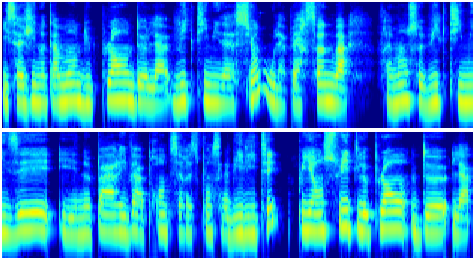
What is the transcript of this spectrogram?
Il s'agit notamment du plan de la victimisation, où la personne va vraiment se victimiser et ne pas arriver à prendre ses responsabilités. Puis ensuite le plan de la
